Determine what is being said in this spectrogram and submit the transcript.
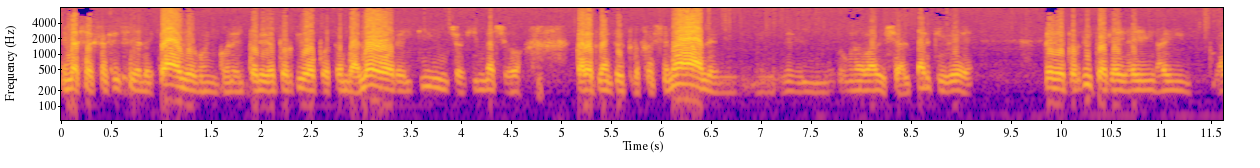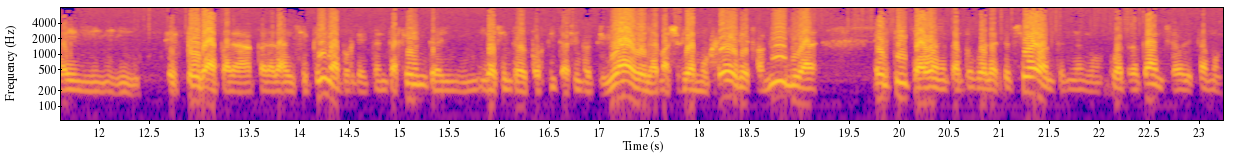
en las ejercicios del estadio, con, con el polideportivo puesto en valor, el quincho, el gimnasio para el plantel profesional, uno va a Villa del Parque y ve, ve deportistas que hay, hay, hay, hay espera para, para las disciplinas porque hay tanta gente, hay mil doscientos deportistas haciendo actividades, la mayoría mujeres, familias, el Tita, bueno, tampoco es la excepción, teníamos cuatro canchas, hoy estamos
